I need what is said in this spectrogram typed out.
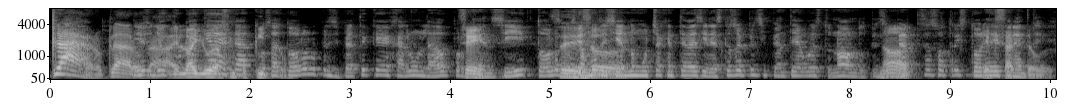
claro, claro. Yo- o sea, yo ahí lo ayudas un poquito. O sea, todo lo principiante hay que dejarlo a un lado porque Sí. en sí, todo lo Sí. que estamos Eso- diciendo, mucha gente va a decir, es que soy principiante y hago esto. No, los principiantes es otra historia Exacto, diferente.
